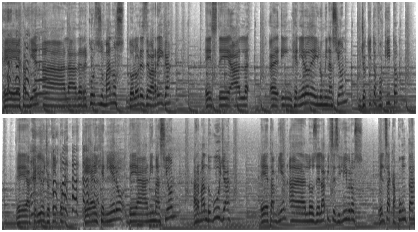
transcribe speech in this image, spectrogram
eh, también a la de recursos humanos, Dolores de Barriga. Este, al eh, ingeniero de iluminación, Yoquito Foquito. eh, a querido Yoquito. eh, a ingeniero de animación, Armando Bulla. eh, también a los de lápices y libros, Elsa Capunta.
